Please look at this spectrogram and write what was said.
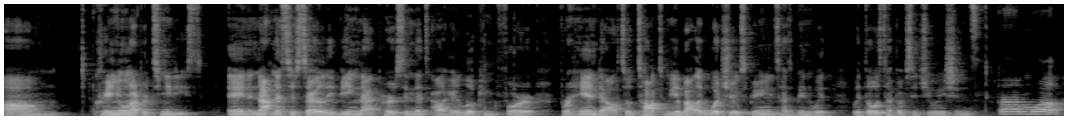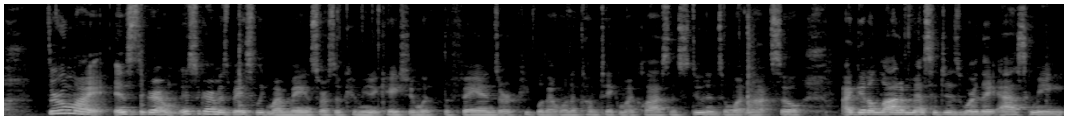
um, creating your own opportunities and not necessarily being that person that's out here looking for for handouts. So talk to me about like what your experience has been with with those type of situations. Um, well, through my Instagram, Instagram is basically my main source of communication with the fans or people that want to come take my class and students and whatnot. So I get a lot of messages where they ask me,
